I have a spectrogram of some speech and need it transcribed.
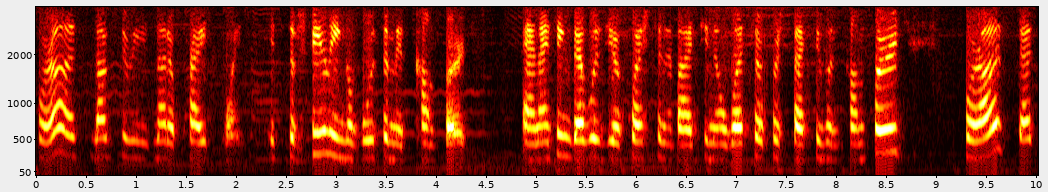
for us, luxury is not a price point. It's the feeling of ultimate comfort. And I think that was your question about, you know, what's your perspective on comfort? For us, that's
